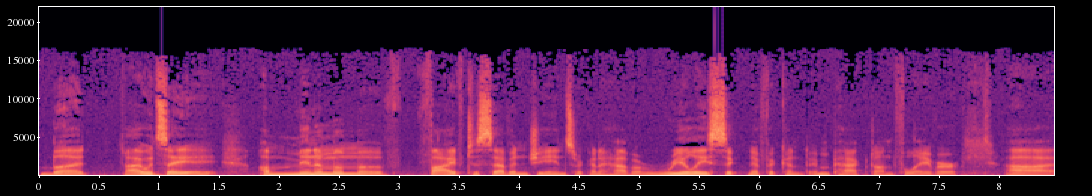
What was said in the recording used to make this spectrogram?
But I would say a minimum of five to seven genes are going to have a really significant impact on flavor. Uh,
